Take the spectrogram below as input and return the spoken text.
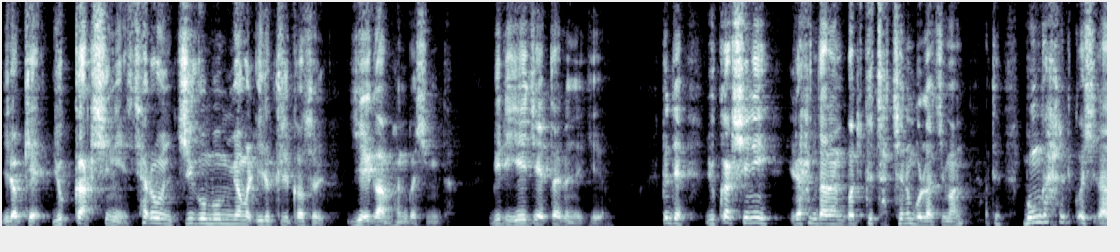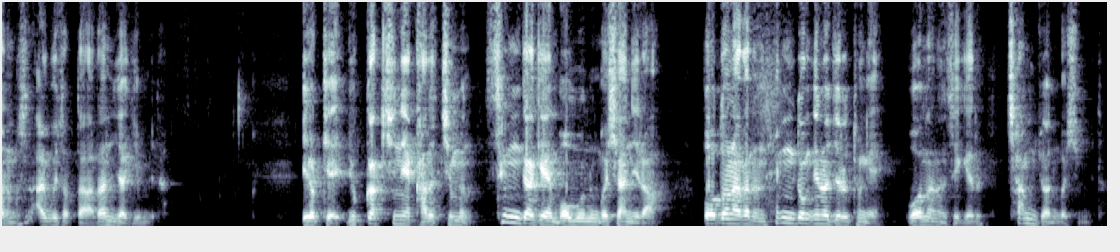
이렇게 육각신이 새로운 지구 문명을 일으킬 것을 예감한 것입니다. 미리 예지했다는 얘기예요. 근데 육각신이 일을 한다는 것 그 자체는 몰랐지만 뭔가 할 것이라는 것은 알고 있었다라는 이야기입니다. 이렇게 육각신의 가르침은 생각에 머무는 것이 아니라 뻗어나가는 행동 에너지를 통해 원하는 세계를 창조하는 것입니다.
